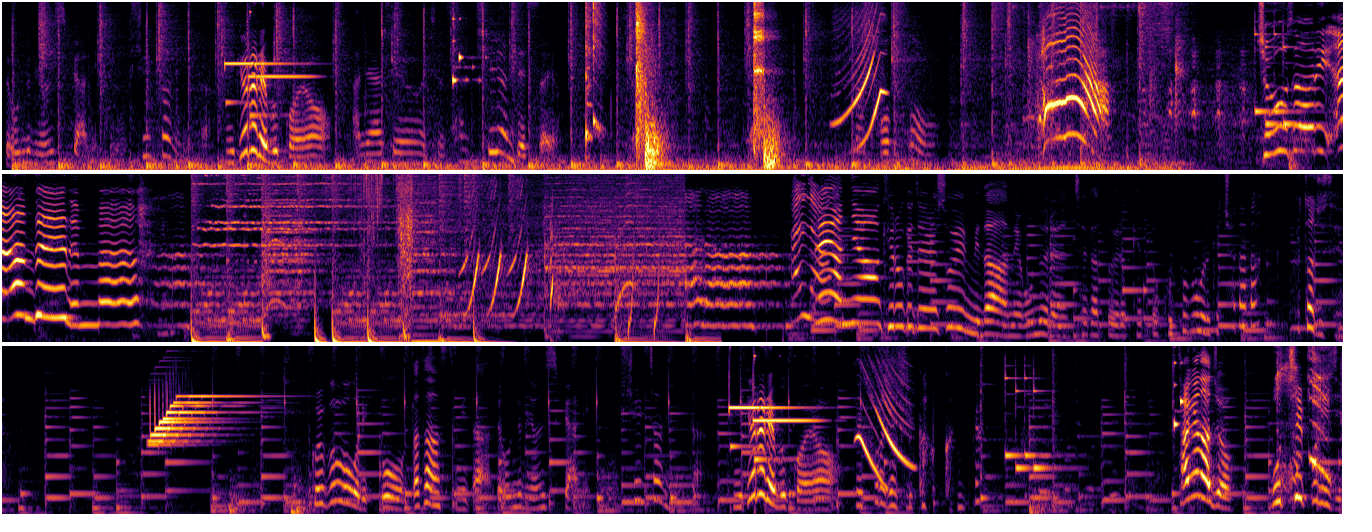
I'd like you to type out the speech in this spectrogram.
네, 오늘은 연습이 아니고 실전입니다. 대결을 해볼 거예요. 안녕하세요. 저 3, 7년 됐어요. 없어. 조절이 안 되는 맘. 네 안녕 기록이들 소유입니다. 네 오늘은 제가 또 이렇게 또 골프복을 이렇게 차라락 흩어주세요. 골프복을 입고 나타났습니다. 네, 오늘은 연습이 아니고 실전입니다. 대결을 해볼 거예요. 100% 되실 것 같거든요. 당연하죠. 못 칠 뿐이지.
